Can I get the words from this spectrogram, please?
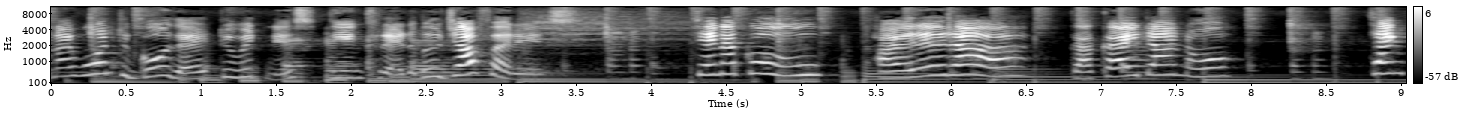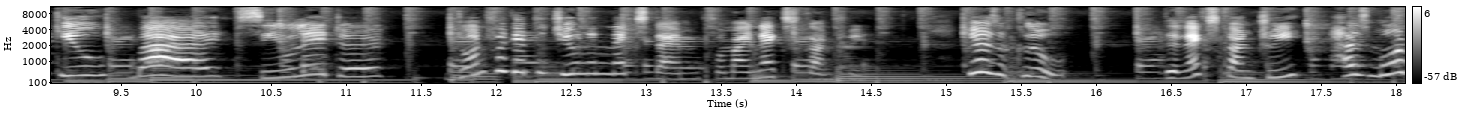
and I want to go there to witness the incredible Jaffa race. Tenako, Hairera, Kakaitano. Thank you, bye, see you later. Don't forget to tune in next time for my next country. Here's a clue the next country has more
